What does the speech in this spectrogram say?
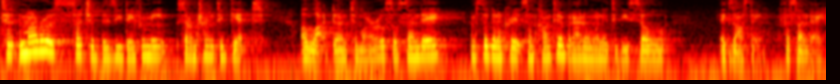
tomorrow is such a busy day for me, so I'm trying to get a lot done tomorrow. So Sunday, I'm still gonna create some content, but I don't want it to be so exhausting for Sunday.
